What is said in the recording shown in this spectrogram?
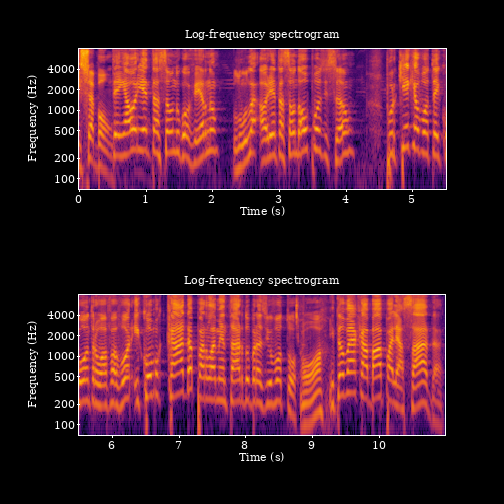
Isso é bom. Tem a orientação do governo, Lula, a orientação da oposição. Por que, que eu votei contra ou a favor e como cada parlamentar do Brasil votou. Ó. Então vai acabar a palhaçada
